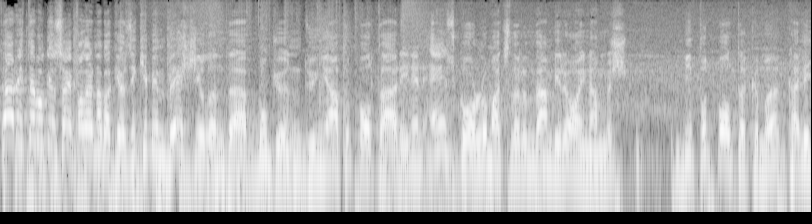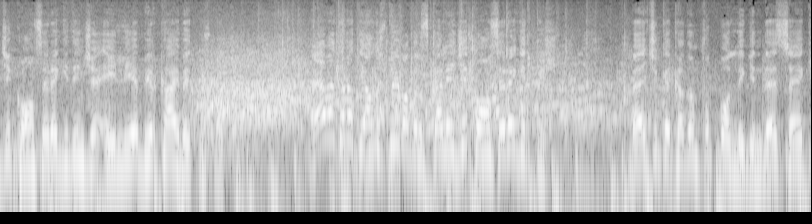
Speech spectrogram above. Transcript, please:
Tarihte bugün sayfalarına bakıyoruz. 2005 yılında bugün dünya futbol tarihinin en skorlu maçlarından biri oynanmış. Bir futbol takımı kaleci konsere gidince 50'ye 1 kaybetmiş maçı. Evet evet yanlış duymadınız. Kaleci konsere gitmiş. Belçika Kadın Futbol Ligi'nde SK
